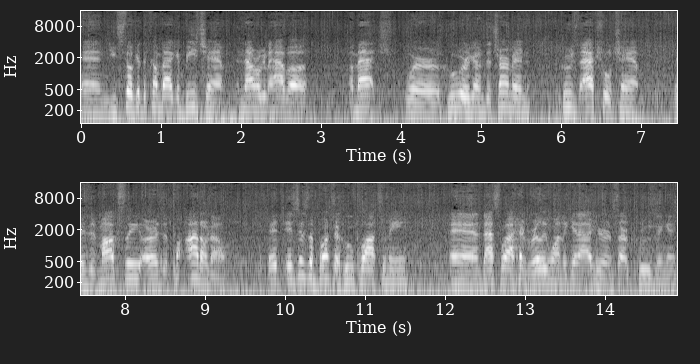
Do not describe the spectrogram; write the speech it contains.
and you still get to come back and be champ. And now we're gonna have a a match where who are to determine who's the actual champ. Is it Moxley or is it? I don't know. It, it's just a bunch of hoopla to me. And that's why I really wanted to get out here and start cruising and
